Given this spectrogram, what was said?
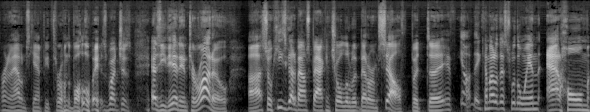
Vernon Adams can't be throwing the ball away as much as, as he did in Toronto. Uh, so he's got to bounce back and show a little bit better himself. But uh, if you know they come out of this with a win at home,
